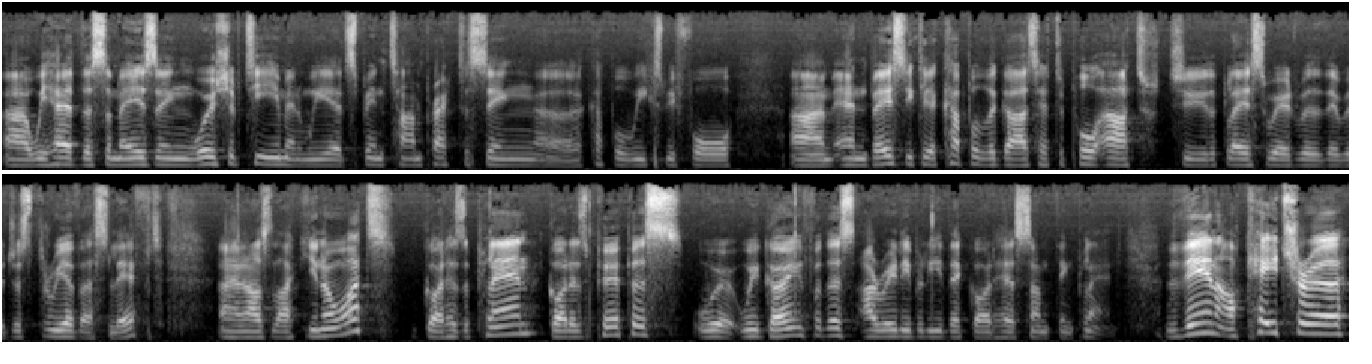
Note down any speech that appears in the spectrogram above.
uh, we had this amazing worship team, and we had spent time practicing uh, a couple of weeks before. Um, and basically, a couple of the guys had to pull out to the place where there were just three of us left. And I was like, you know what? God has a plan. God has a purpose. We're, we're going for this. I really believe that God has something planned. Then our caterer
